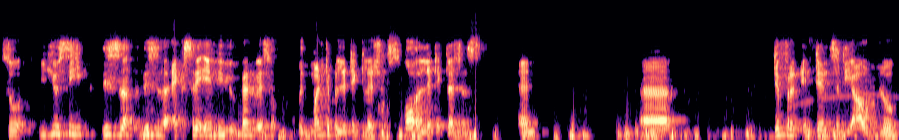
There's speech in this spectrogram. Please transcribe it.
So you see, this is a this is an X-ray AP view pelvis with multiple lytic lesions, small lytic lesions, and uh, different intensity outlook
